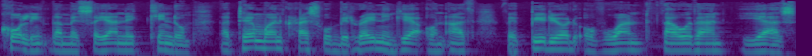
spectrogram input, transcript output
calling the messianic kingdom, the time when Christ will be reigning here on earth for a period of 1,000 years.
